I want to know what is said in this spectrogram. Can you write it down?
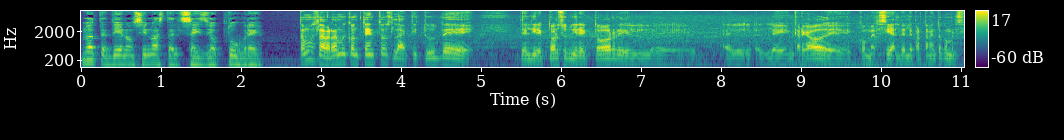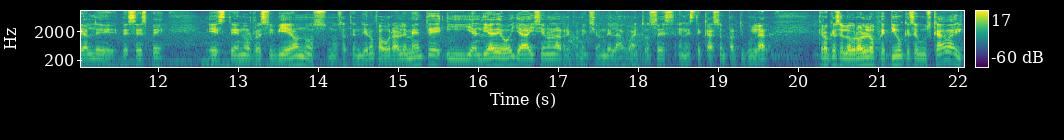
no atendieron sino hasta el 6 de octubre. Estamos la verdad muy contentos, la actitud de, del director, subdirector, el, eh, el, encargado del departamento comercial de, de CESPE, este, nos recibieron, nos, atendieron favorablemente y el día de hoy ya hicieron la reconexión del agua. Entonces, en este caso en particular, creo que se logró el objetivo que se buscaba y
